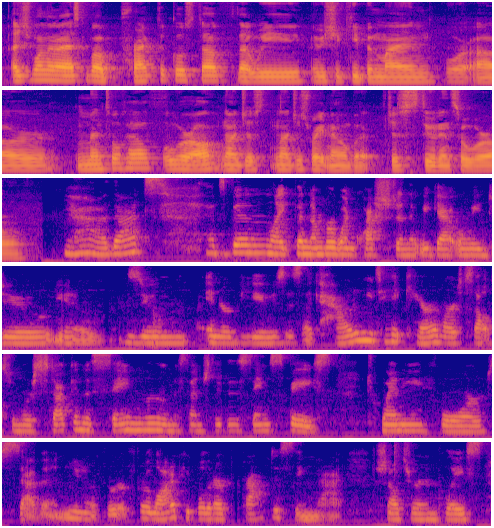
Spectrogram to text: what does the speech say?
I just wanted to ask about practical stuff that we maybe should keep in mind for our mental health overall, not just not just right now, but just students overall. Yeah, that's that's been like the number one question that we get when we do, you know, Zoom interviews is like how do we take care of ourselves when we're stuck in the same room, essentially the same space 24 7 you know for for a lot of people that are practicing that shelter in place.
